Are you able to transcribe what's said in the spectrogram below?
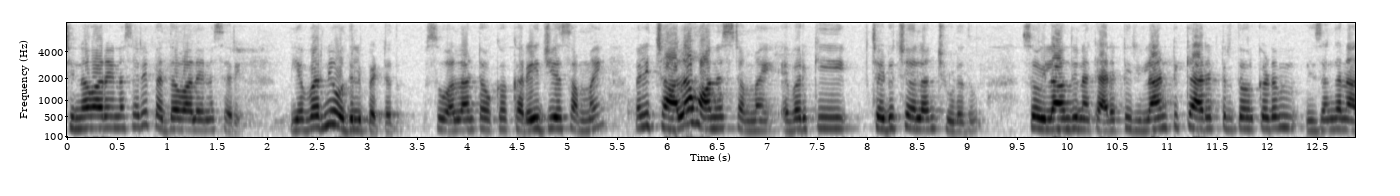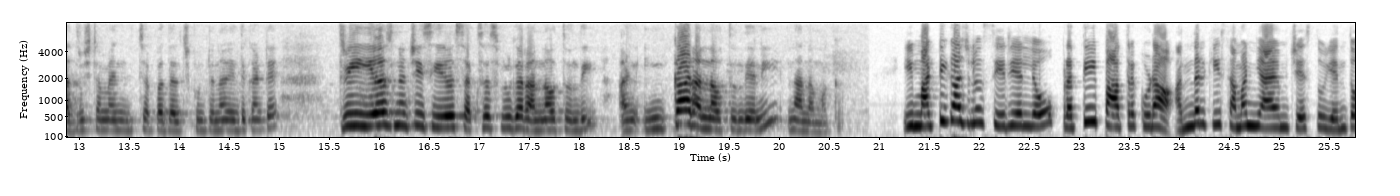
చిన్నవారైనా సరే పెద్దవాళ్ళైనా సరే ఎవరిని వదిలిపెట్టదు. సో అలాంటి ఒక కరేజియస్ అమ్మాయి మళ్ళీ చాలా హానెస్ట్ అమ్మాయి ఎవరికి చెడు చేయాలని చూడదు. సో ఇలా ఉంది నా క్యారెక్టర్ ఇలాంటి క్యారెక్టర్ దొరకడం నిజంగా నా అదృష్టం అని చెప్పదలుచుకుంటున్నాను. ఎందుకంటే త్రీ ఇయర్స్ నుంచి ఈ సీరియల్ సక్సెస్ఫుల్గా రన్ అవుతుంది. అండ్ ఇంకా రన్ అవుతుంది అని నా నమ్మకం. ఈ మట్టి గాజులు సీరియల్లో ప్రతి పాత్ర కూడా అందరికీ సమన్యాయం చేస్తూ ఎంతో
